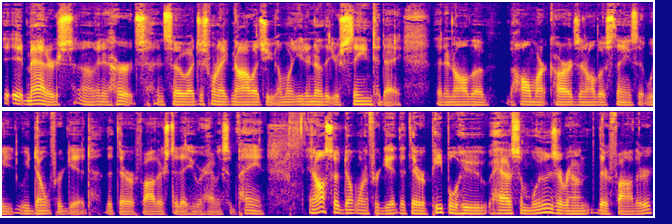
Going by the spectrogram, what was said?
it matters uh, and it hurts. And so, I just want to acknowledge you. I want you to know that you're seen today. That in all the the Hallmark cards and all those things that we, we don't forget that there are fathers today who are having some pain. And also don't want to forget that there are people who have some wounds around their father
